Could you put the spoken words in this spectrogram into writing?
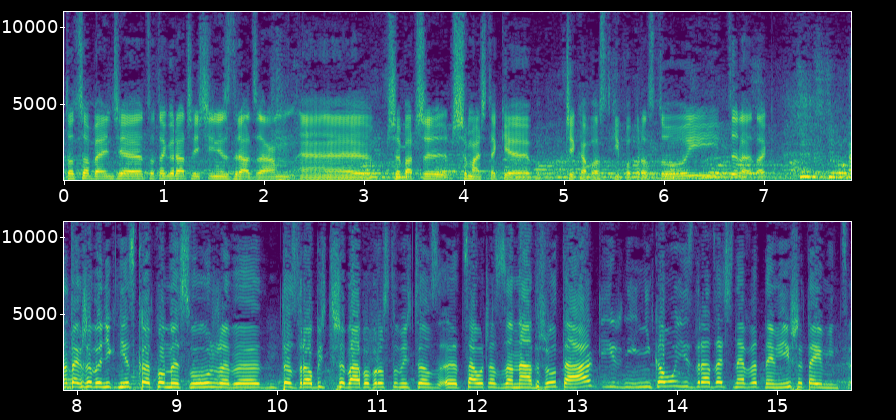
to co będzie, to tego raczej się nie zdradzam. E, trzeba trzy, trzymać takie ciekawostki po prostu i tyle, tak? No tak, żeby nikt nie skradł pomysłu, żeby to zrobić, trzeba po prostu mieć to e, cały czas za nadrzu, tak? I ni- nikomu nie zdradzać nawet najmniejszej tajemnicy.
